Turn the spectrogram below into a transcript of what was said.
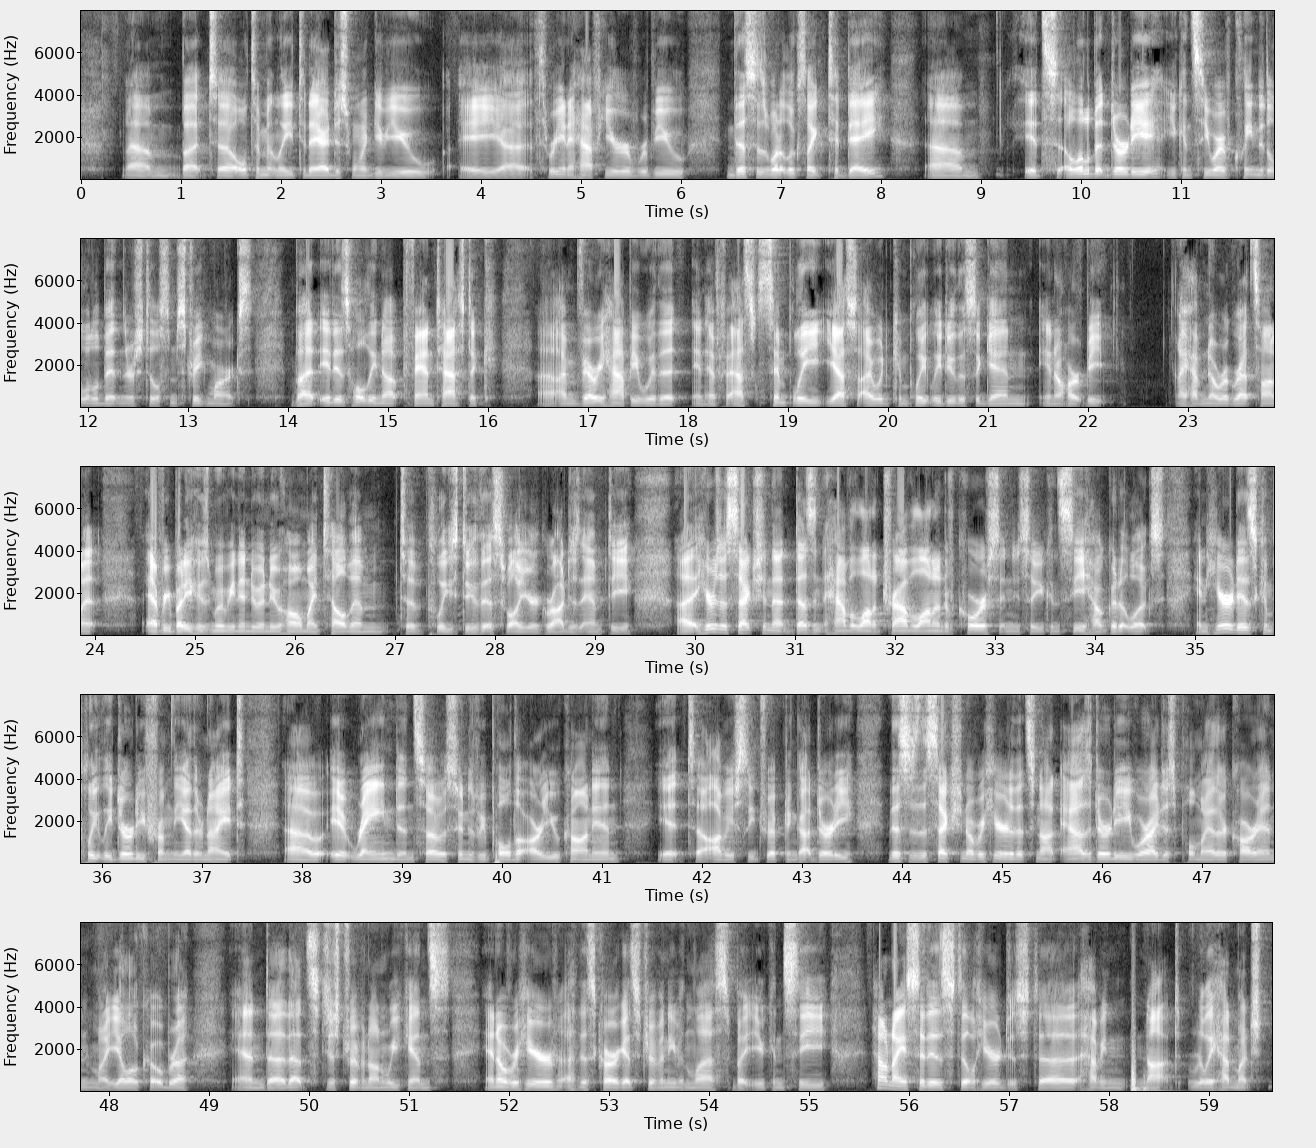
Um, but uh, ultimately, today I just want to give you a uh, three and a half year review. This is what it looks like today. Um, it's a little bit dirty. You can see where I've cleaned it a little bit and there's still some streak marks, but it is holding up fantastic. Uh, I'm very happy with it. And if asked simply, yes, I would completely do this again in a heartbeat. I have no regrets on it everybody who's moving into a new home, I tell them to please do this while your garage is empty. Uh, here's a section that doesn't have a lot of travel on it, of course, and so you can see how good it looks. And here it is completely dirty from the other night. Uh, it rained, and so as soon as we pulled the, our Yukon in, it uh, obviously dripped and got dirty. This is the section over here that's not as dirty where I just pull my other car in, my yellow Cobra, and uh, that's just driven on weekends. And over here, uh, this car gets driven even less, but you can see how nice it is still here, just uh, having not really had much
